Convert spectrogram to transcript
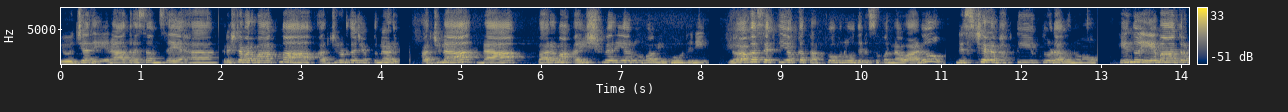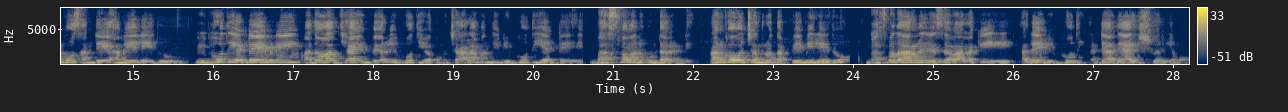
యుజ్యతేనాత్ర సంశయ. కృష్ణ పరమాత్మ అర్జునుడితో చెప్తున్నాడు. అర్జున నా పరమ ఐశ్వర్య రూప విభూతిని యోగ శక్తి యొక్క తత్వమును తెలుసుకున్నవాడు నిశ్చల భక్తియుక్తుడగును. ఇందు ఏమాత్రము సందేహమే లేదు. విభూతి అంటే ఏమిటి? పదో అధ్యాయం పేరు విభూతి యోగము. చాలా మంది విభూతి అంటే భస్మం అనుకుంటారండి. అనుకోవచ్చు అందులో తప్పేమీ లేదు. భస్మధారణ చేసే వాళ్ళకి అదే విభూతి అంటే అదే ఐశ్వర్యము.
